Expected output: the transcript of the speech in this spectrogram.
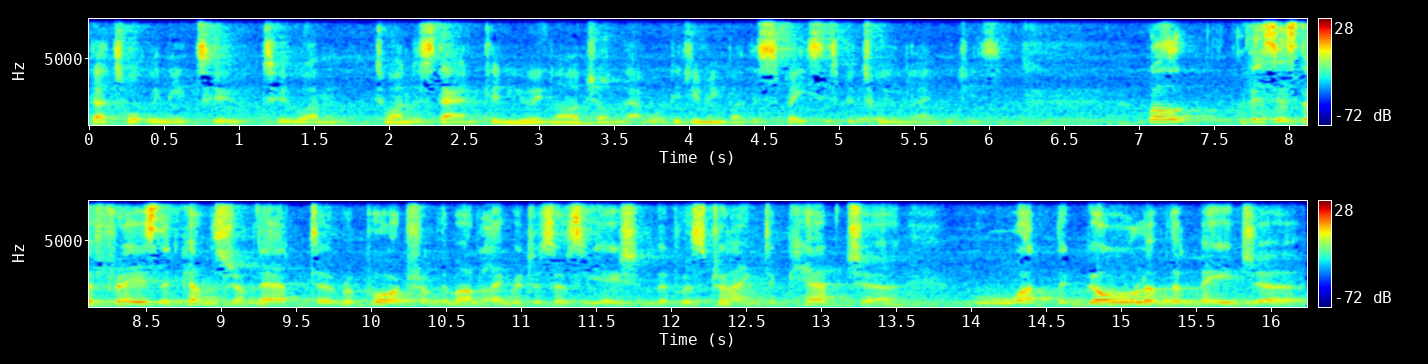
that's what we need to to um, to understand. Can you enlarge on that? What did you mean by the spaces between languages? Well, this is the phrase that comes from that uh, report from the Modern Language Association that was trying to capture what the goal of the major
